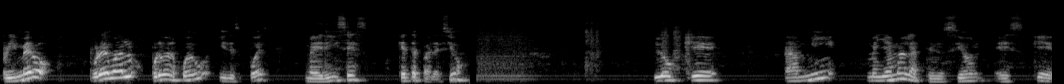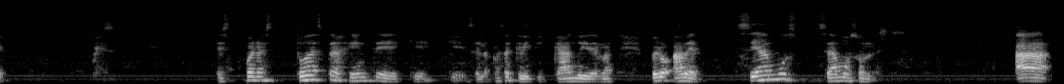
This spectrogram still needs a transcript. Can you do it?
primero pruébalo, prueba el juego y después me dices qué te pareció. Lo que a mí me llama la atención es que, pues, es, bueno, es toda esta gente que, que, se la pasa criticando y demás. Pero, a ver, seamos, seamos honestos. A,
